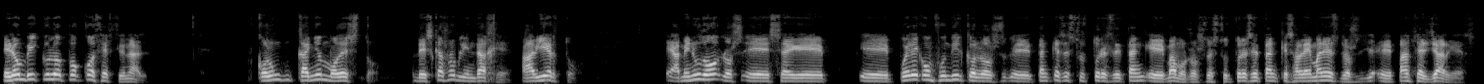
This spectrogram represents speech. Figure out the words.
Era un vehículo poco excepcional, con un cañón modesto, de escaso blindaje, abierto. A menudo eh, se eh, puede confundir con los tanques destructores de tan- eh, vamos, los destructores de tanques alemanes, los Panzerjägers.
